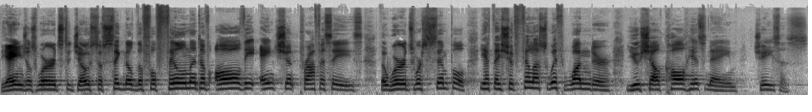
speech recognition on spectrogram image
The angel's words to Joseph signaled the fulfillment of all the ancient prophecies. The words were simple, yet they should fill us with wonder. You shall call his name Jesus,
